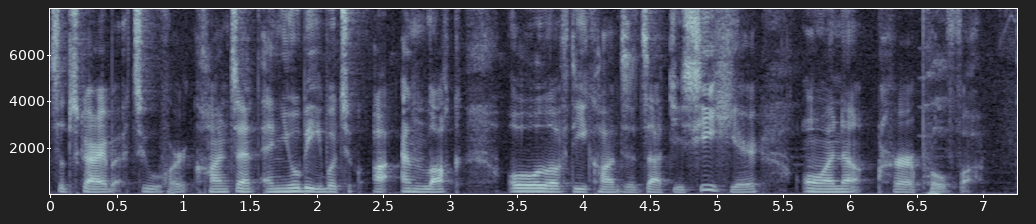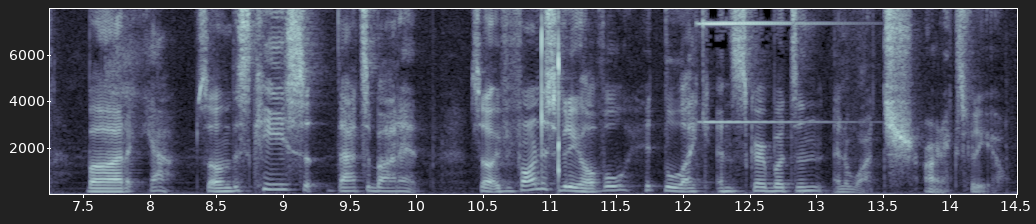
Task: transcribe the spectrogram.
subscribe to her content and you'll be able to uh, unlock all of the content that you see here on her profile. But yeah so in this case that's about it. So if you found this video helpful hit the like and subscribe button and watch our next video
